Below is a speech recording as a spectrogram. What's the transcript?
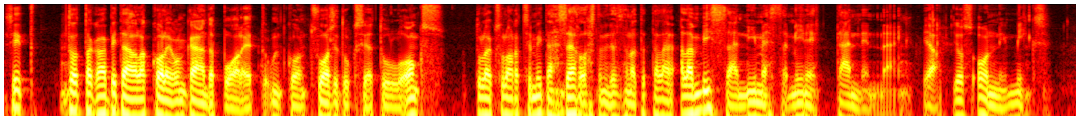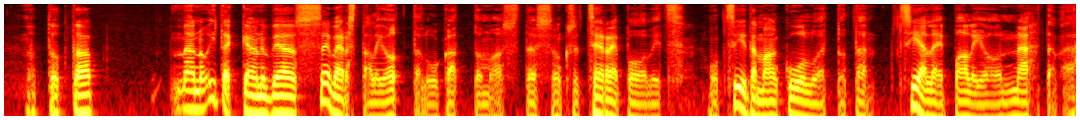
Sitten totta kai pitää olla kolikon kääntöpuoli, että nyt kun on suosituksia tullut. Onks, tuleeko sulla Artsi mitään sellaista, mitä sanot, että älä, älä missään nimessä mene tänne näin? Ja jos on, niin miksi? No tota, mä en ole itse käynyt vielä Severstalin-ottelua katsomassa. Tässä onko se Tserepovits, mutta siitä mä oon kuullut, että tota, siellä ei paljon ole nähtävää.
